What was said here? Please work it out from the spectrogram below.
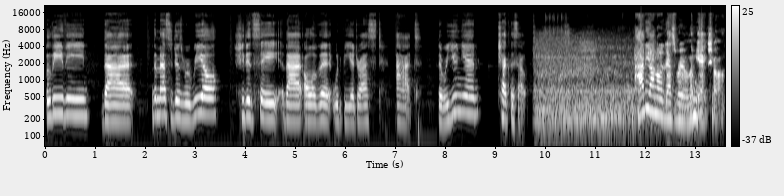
believing that the messages were real. She did say that all of it would be addressed at the reunion. Check this out. How do y'all know that that's real? Let me ask y'all.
